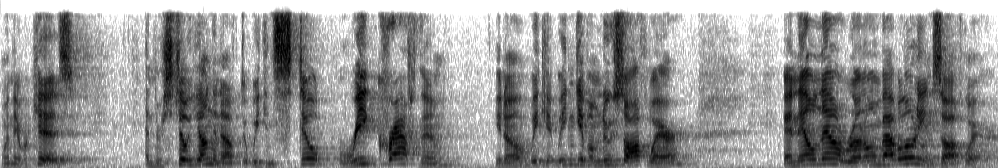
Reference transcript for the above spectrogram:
when they were kids, and they're still young enough that we can still recraft them. You know, we can, we can give them new software, and they'll now run on Babylonian software.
